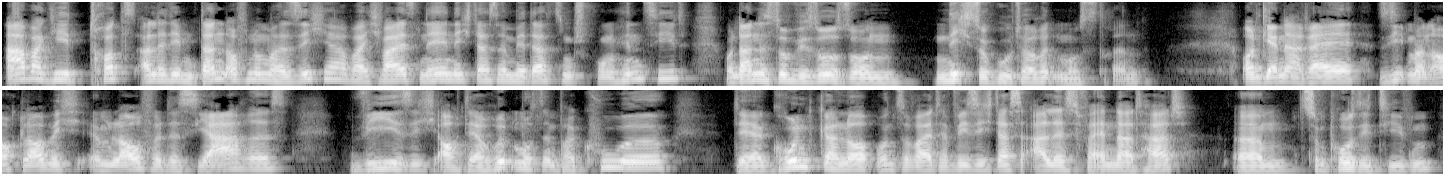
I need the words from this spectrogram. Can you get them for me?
aber gehe trotz alledem dann auf Nummer sicher, weil ich weiß, nee, nicht, dass er mir da zum Sprung hinzieht und dann ist sowieso so ein nicht so guter Rhythmus drin. Und generell sieht man auch, glaube ich, im Laufe des Jahres, wie sich auch der Rhythmus im Parcours, der Grundgalopp und so weiter, wie sich das alles verändert hat ähm, zum Positiven.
